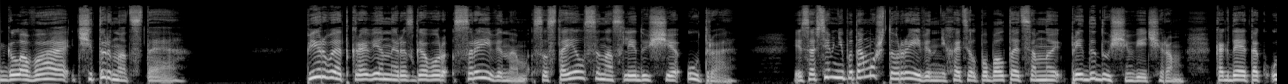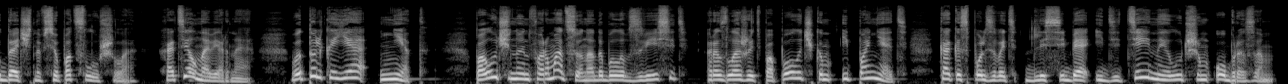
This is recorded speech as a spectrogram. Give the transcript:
Глава 14. Первый откровенный разговор с Рейвином состоялся на следующее утро. И совсем не потому, что Рейвен не хотел поболтать со мной предыдущим вечером, когда я так удачно все подслушала. Хотел, наверное. Вот только я нет. Полученную информацию надо было взвесить, разложить по полочкам и понять, как использовать для себя и детей наилучшим образом.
